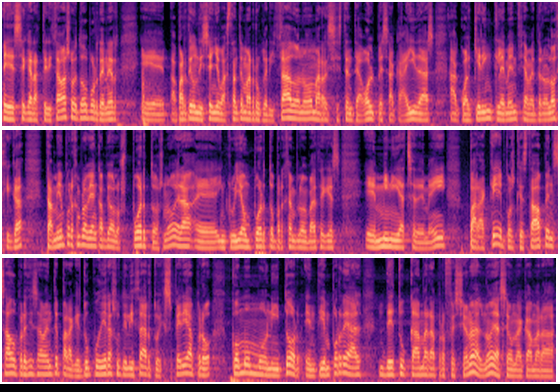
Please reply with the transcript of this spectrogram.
eh, se caracterizaba sobre todo por tener, eh, aparte de un diseño bastante más rugerizado, ¿no? más resistente a golpes, a caídas, a cualquier inclemencia meteorológica. También, por ejemplo, habían cambiado los puertos, ¿no? Era, eh, incluía un puerto, por ejemplo, me parece que es mini HDMI. ¿Para qué? Pues que estaba pensado precisamente para que tú pudieras utilizar tu Xperia Pro como monitor en tiempo real de tu cámara profesional, ¿no? Ya sea una cámara,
